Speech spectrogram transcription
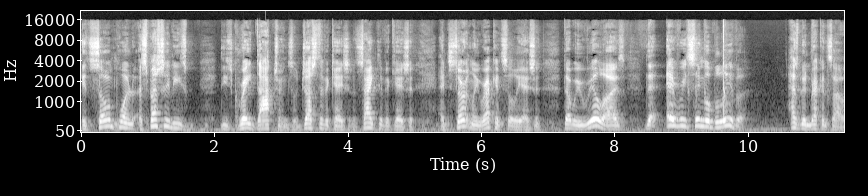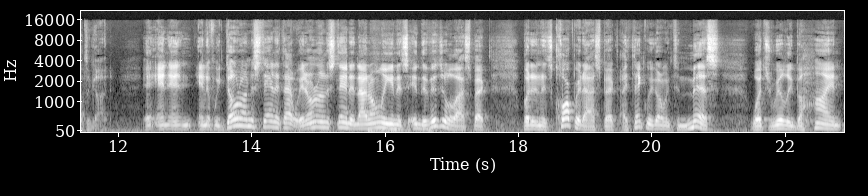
it's so important, especially these these great doctrines of justification and sanctification, and certainly reconciliation, that we realize that every single believer has been reconciled to God. And, and, and if we don't understand it that way, don't understand it not only in its individual aspect, but in its corporate aspect, I think we're going to miss what's really behind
